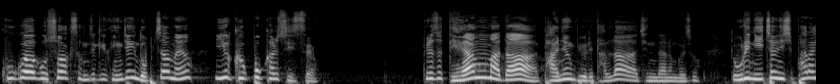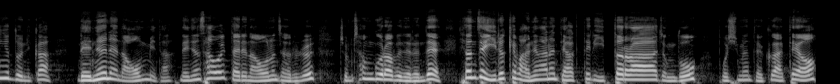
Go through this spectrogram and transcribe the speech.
국어하고 수학 성적이 굉장히 높잖아요. 이걸 극복할 수 있어요. 그래서 대학마다 반영 비율이 달라진다는 거죠. 또 우린 2028학년도니까 내년에 나옵니다. 내년 4월 달에 나오는 자료를 좀 참고를 하면 되는데 현재 이렇게 반영하는 대학들이 있더라 정도 보시면 될 것 같아요.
